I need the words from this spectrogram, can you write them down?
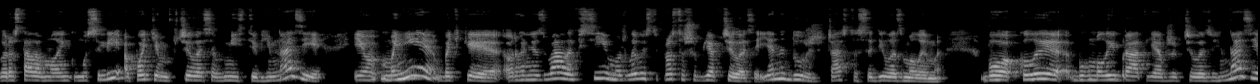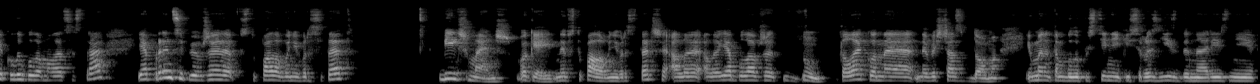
виростала в маленькому селі, а потім вчилася в місті в гімназії. І мені батьки організували всі можливості, просто щоб я вчилася. Я не дуже часто сиділа з малими. Бо коли був малий брат, я вже вчилася в гімназії. Коли була мала сестра, я в принципі вже вступала в університет більш-менш окей, не вступала в університет ще, але але я була вже ну, далеко не не весь час вдома. І в мене там були постійні якісь роз'їзди на різні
